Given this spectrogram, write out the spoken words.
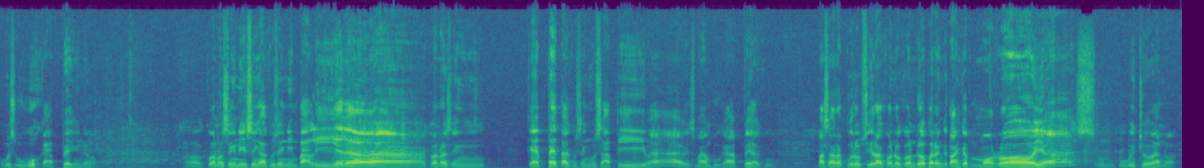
Wis uwuh kabeh ini kok. Oh, kono sing nising aku sing nimpali ya to. Kono sing kepet aku sing ngusapi. Wah, wis mampu kabeh aku. Pas arep korupsi ra kondo-kondo bareng ketangkep moro ya ngono kuwi doan kok.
